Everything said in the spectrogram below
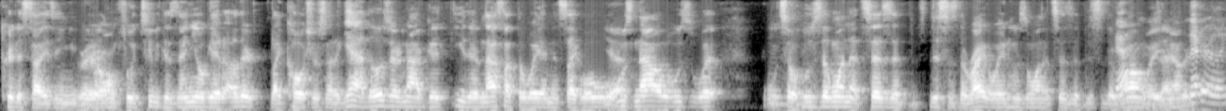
criticizing Right. your own food too, because then you'll get other like cultures that are like, yeah, those are not good either, and that's not the way. And it's like, well, Yeah. who's now? Who's what? So who's the one that says that this is the right way, and who's the one that says that this is the Yeah. wrong way? You know. Literally.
